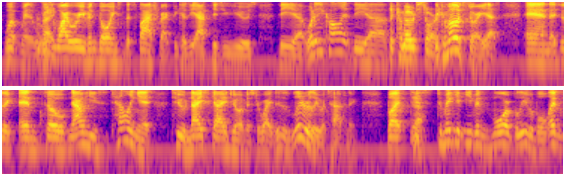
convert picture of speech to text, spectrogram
When, when, This is why we're even going to this flashback because he asked, "Did you use the uh, what do you call it? The uh, The commode story. the commode story, yes. And so, like, and so now he's telling it to nice guy Joe and Mr. White. This is literally what's happening. But to, Yeah. to make it even more believable, and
